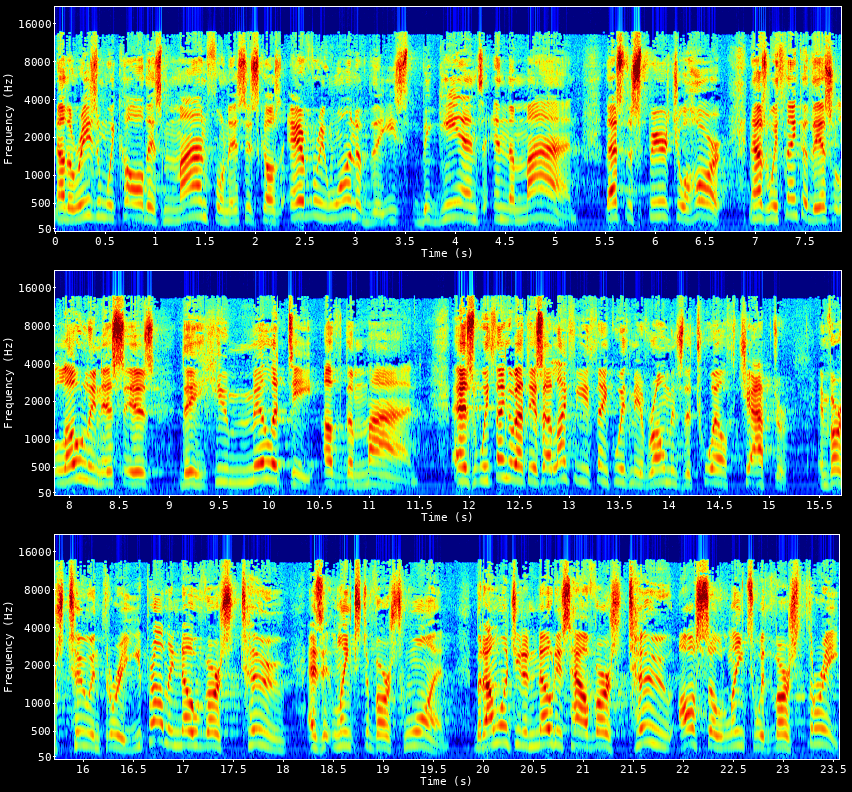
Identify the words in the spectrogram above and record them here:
Now, the reason we call this mindfulness is because every one of these begins in the mind. That's the spiritual heart. Now, as we think of this, lowliness is the humility of the mind. As we think about this, I'd like for you to think with me of Romans, the 12th chapter, and verse 2 and 3. You probably know verse 2 as it links to verse 1. But I want you to notice how verse 2 also links with verse 3.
